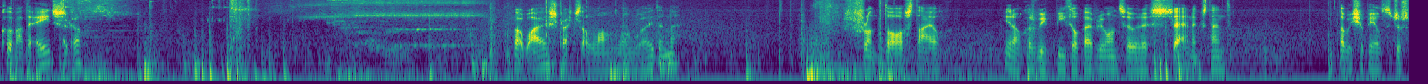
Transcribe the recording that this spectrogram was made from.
Could have had it ages ago. That wire stretched a long, long way, didn't it? Front door style. You know, because we beat up everyone to a certain extent. That we should be able to just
